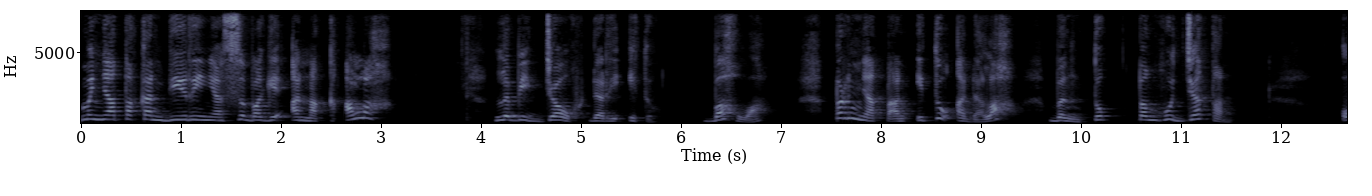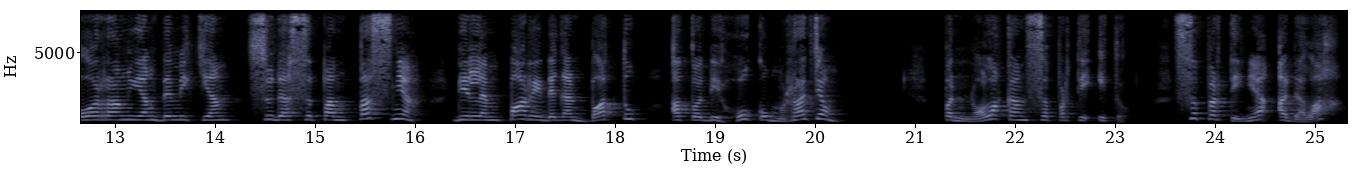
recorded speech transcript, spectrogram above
menyatakan dirinya sebagai anak Allah, lebih jauh dari itu, bahwa pernyataan itu adalah bentuk penghujatan Orang yang demikian sudah sepantasnya dilempari dengan batu atau dihukum rajam. Penolakan seperti itu sepertinya adalah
